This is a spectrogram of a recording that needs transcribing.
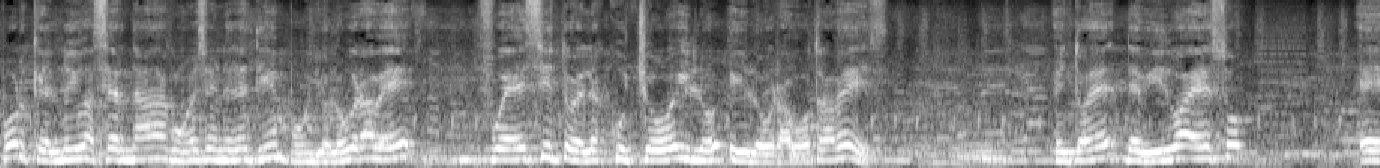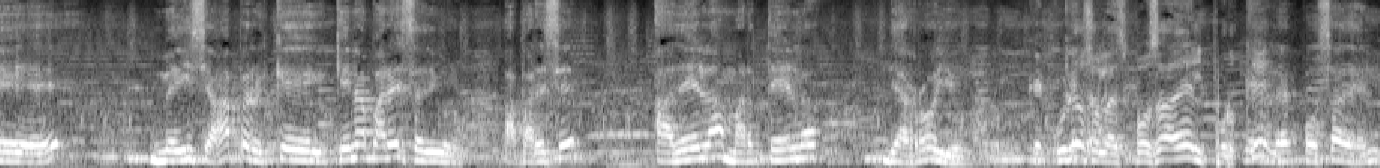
porque él no iba a hacer nada con eso en ese tiempo. Yo lo grabé, fue éxito, él escuchó y lo, y lo grabó otra vez. Entonces, debido a eso, eh, me dice, ah, pero es que, ¿quién aparece? Digo, "No, aparece Adela Martela de Arroyo. Qué curioso, la esposa de él, ¿por es la qué? esposa de él,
